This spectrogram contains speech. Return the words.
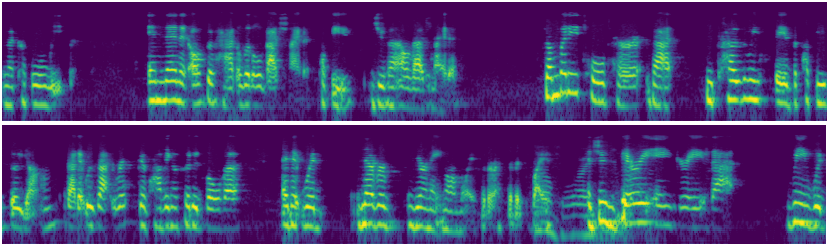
in a couple of weeks. And then it also had a little vaginitis, puppy juvenile vaginitis. Somebody told her that because we spayed the puppy so young, that it was at risk of having a hooded vulva and it would never urinate normally for the rest of its life. Oh. And she was very angry that we would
